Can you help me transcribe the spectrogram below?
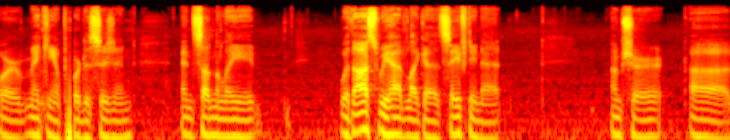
or making a poor decision, and suddenly, with us, we had like a safety net. I'm sure uh,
